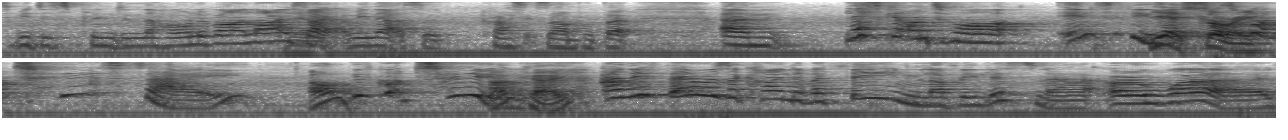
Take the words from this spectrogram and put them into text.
to be disciplined in the whole of our lives? Yeah. Like, I mean, that's a crass example, but. Um, Let's get on to our interviews. Yes, sorry. We've got two today. Oh, We've got two. Okay. And if there was a kind of a theme, lovely listener, or a word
